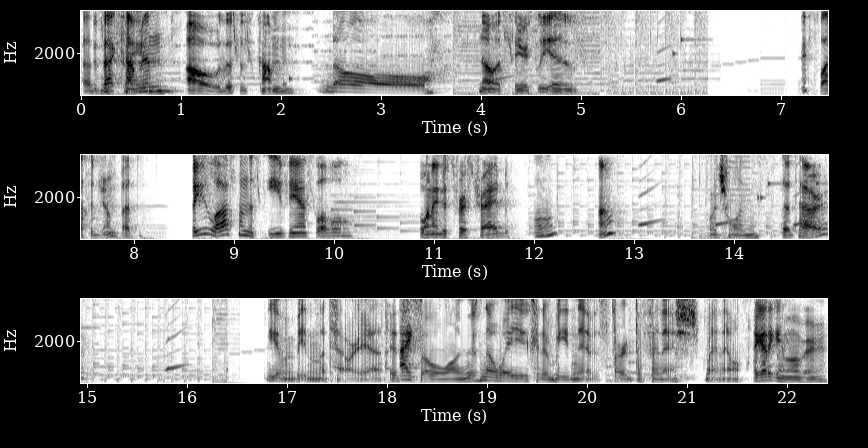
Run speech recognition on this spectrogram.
That's Is that insane. coming? Oh, this is coming. No. No, it seriously is. Nice flaccid jump, bud. So you lost on this easy ass level? The one I just first tried? Huh? Huh? Which one? The tower? You haven't beaten the tower yet. It's I- so long. There's no way you could have beaten it start to finish by now. I got a game over.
